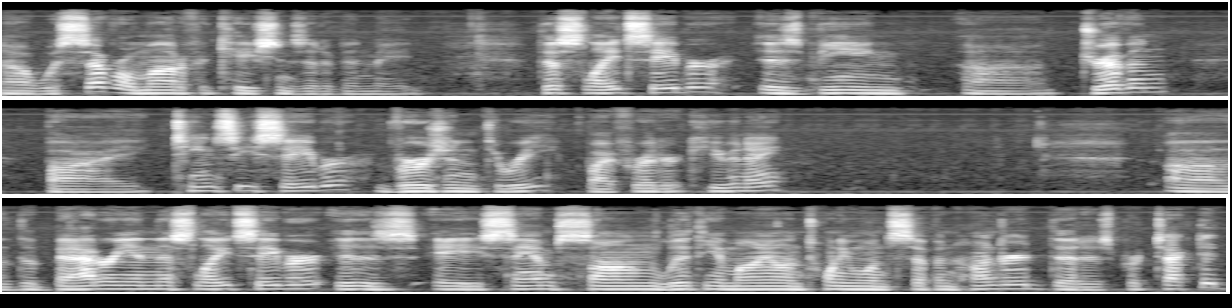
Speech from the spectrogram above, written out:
uh, with several modifications that have been made. This lightsaber is being uh, driven by Teensy Saber version 3 by Fredrik Hubinette. Uh, the battery in this lightsaber is a Samsung lithium ion 21700 that is protected.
